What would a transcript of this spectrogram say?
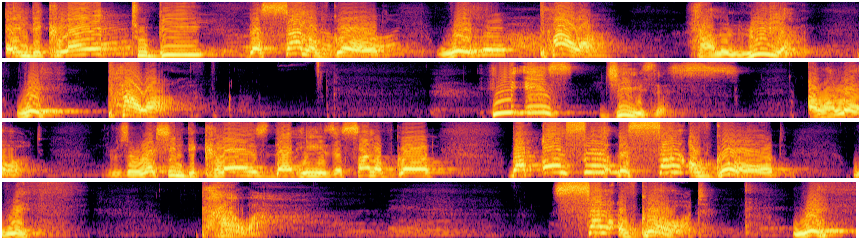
And declared to be the Son of God with power. Hallelujah. With power. He is Jesus, our Lord. The resurrection declares that he is the Son of God, but also the Son of God with power. Son of God with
